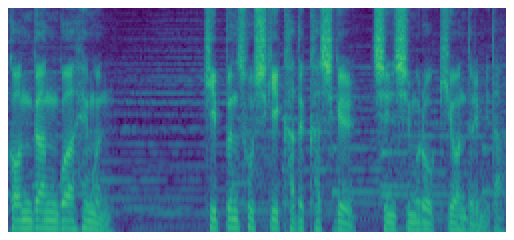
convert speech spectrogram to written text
건강과 행운, 기쁜 소식이 가득하시길 진심으로 기원드립니다.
